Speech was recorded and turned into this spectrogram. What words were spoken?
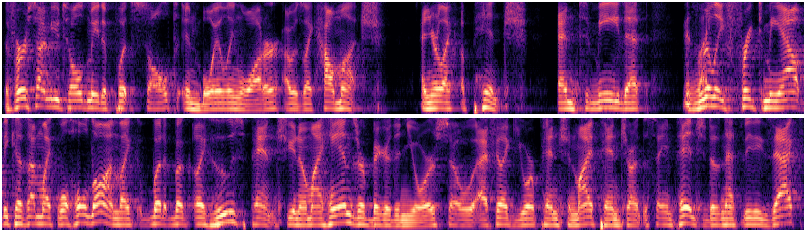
The first time you told me to put salt in boiling water, I was like, "How much?" And you're like, "A pinch." And to me, that really freaked me out because I'm like, "Well, hold on, like, but but like, whose pinch? You know, my hands are bigger than yours, so I feel like your pinch and my pinch aren't the same pinch. It doesn't have to be the exact.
